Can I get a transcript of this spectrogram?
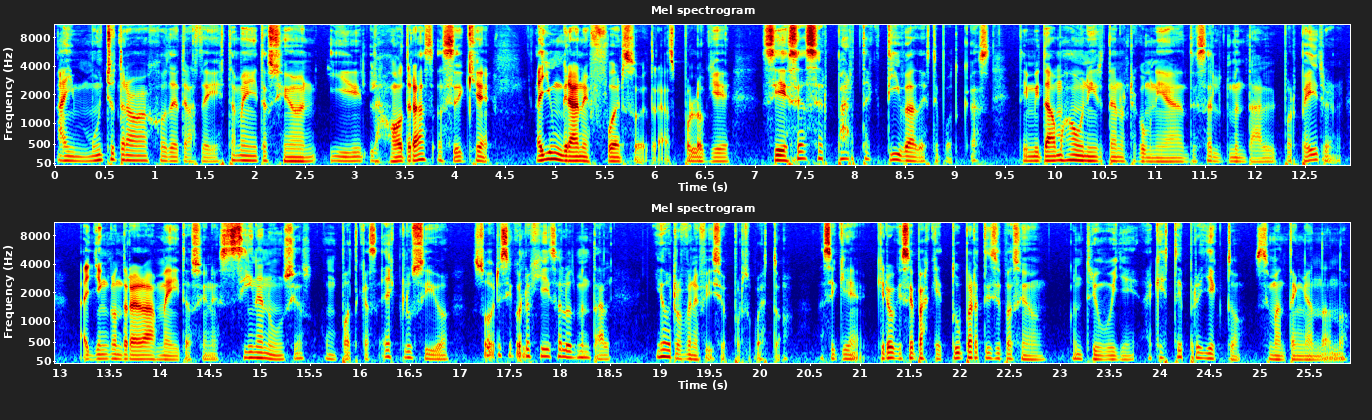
Hay mucho trabajo detrás de esta meditación y las otras, así que hay un gran esfuerzo detrás, por lo que si deseas ser parte activa de este podcast, te invitamos a unirte a nuestra comunidad de salud mental por Patreon Allí encontrarás meditaciones sin anuncios, un podcast exclusivo sobre psicología y salud mental y otros beneficios, por supuesto. Así que quiero que sepas que tu participación contribuye a que este proyecto se mantenga andando.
